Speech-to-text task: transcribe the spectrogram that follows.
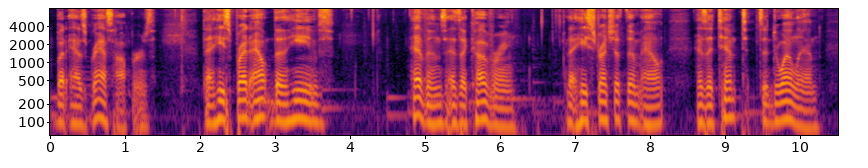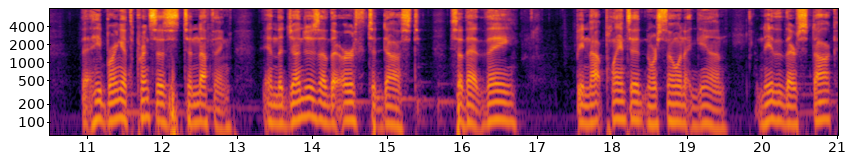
but as grasshoppers. That he spread out the heaves heavens as a covering, that he stretcheth them out as a tent to dwell in, that he bringeth princes to nothing, and the judges of the earth to dust, so that they be not planted nor sown again, neither their stock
